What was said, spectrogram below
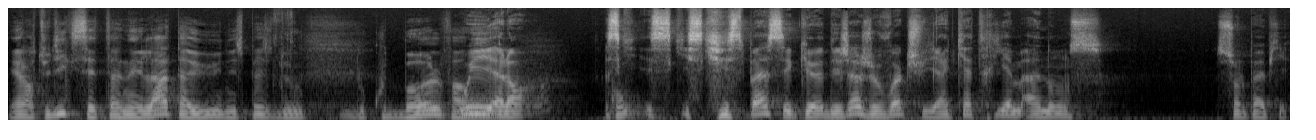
Et alors, tu dis que cette année-là, tu as eu une espèce de, de coup de bol. oui, ou- alors, ce Com- qui, ce qui- ce qui se passe, c'est que déjà, je vois que je suis à la quatrième annonce sur le papier.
